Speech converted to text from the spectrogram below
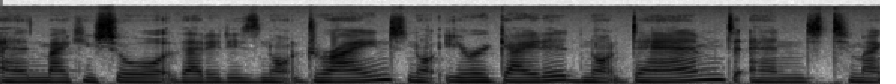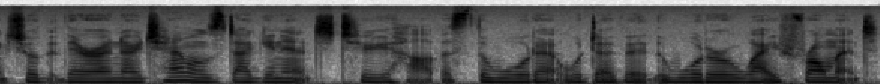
and making sure that it is not drained, not irrigated, not dammed, and to make sure that there are no channels dug in it to harvest the water or divert the water away from it.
